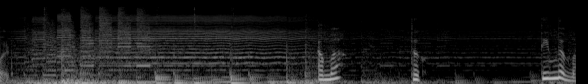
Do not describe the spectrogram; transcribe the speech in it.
ಮಾಡು. ಅಮ್ಮ ತಗೋ. ತಿನ್ನಮ್ಮ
